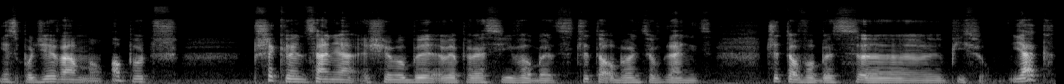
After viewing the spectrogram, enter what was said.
nie spodziewam, oprócz przekręcania śruby represji wobec czy to obrońców granic, czy to wobec e, PiSu. Jak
